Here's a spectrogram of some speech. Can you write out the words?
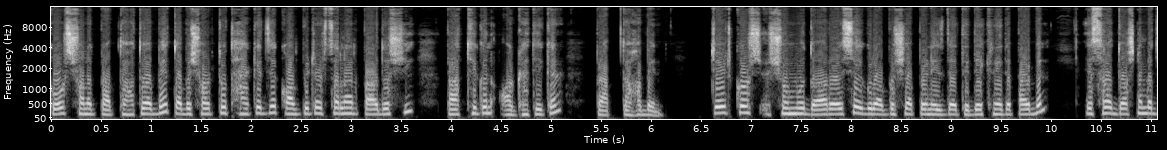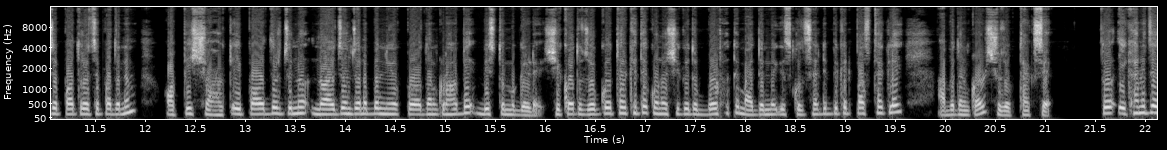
কোর্স সনদ প্রাপ্ত হতে হবে। তবে শর্ত থাকে যে কম্পিউটার চালানোর পারদর্শী প্রার্থীগণ অগ্রাধিকার প্রাপ্ত হবেন। ট্রেড কোর্স সমূহ দেওয়া রয়েছে, এগুলো অবশ্যই আপনারা নিজ দায়িত্বে দেখে নিতে পারবেন। এছাড়া দশ নম্বর যে পদ রয়েছে, পদের নাম অফিস সহায়ক। এই পদের জন্য নয় জন জনবল নিয়োগ প্রদান করা হবে বিশতম গ্রেডে। শিক্ষত যোগ্যতার ক্ষেত্রে কোনো শিক্ষিত বোর্ড হতে মাধ্যমিক স্কুল সার্টিফিকেট পাস থাকলেই আবেদন করার সুযোগ থাকছে। তো এখানে যে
